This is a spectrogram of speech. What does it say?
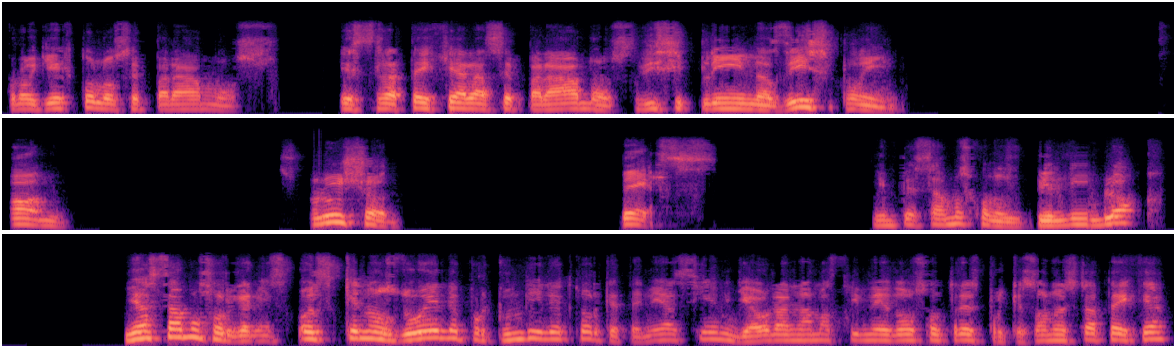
Proyecto lo separamos, estrategia la separamos, disciplinas, discipline, on, solution, best. Y empezamos con los building block. Ya estamos organizados. Es que nos duele porque un director que tenía 100 y ahora nada más tiene dos o tres porque son estrategia,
